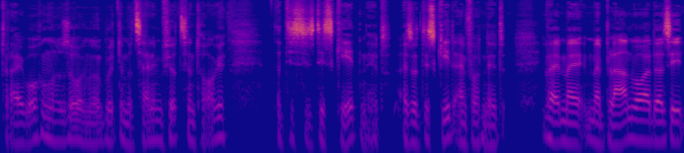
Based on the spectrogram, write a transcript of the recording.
drei Wochen oder so. Man wollte mir Zeit in 14 Tage das, ist, das geht nicht. Also das geht einfach nicht. Weil mein, mein Plan war, dass ich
